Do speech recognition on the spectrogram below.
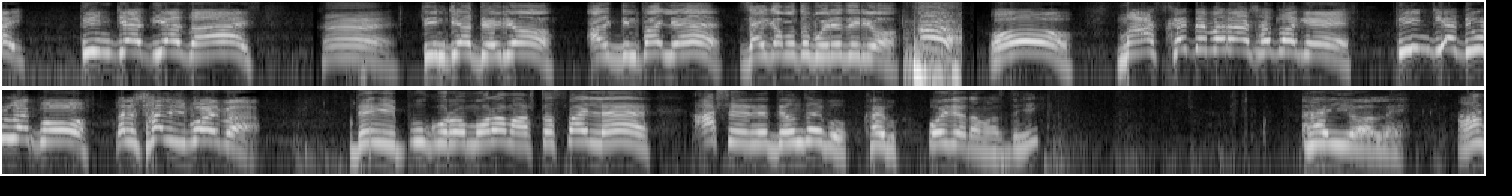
এই তিনটা দিয়া যাস হ্যাঁ। তিনটা ধৈর্য আরেকদিন পাইলে জায়গা মতো বইরে ধৈর্য ও মাছ খাইতে পারে আসাদ লাগে। তিনটিয়া দিউল লাগবো তাহলে সালিশ বয়বা দেখি পুকুরও মরা মাছ টাছ পাইলে আসে এনে দেন যাইব খাইব। ওই যেটা মাছ দেখি আইলে হ্যাঁ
